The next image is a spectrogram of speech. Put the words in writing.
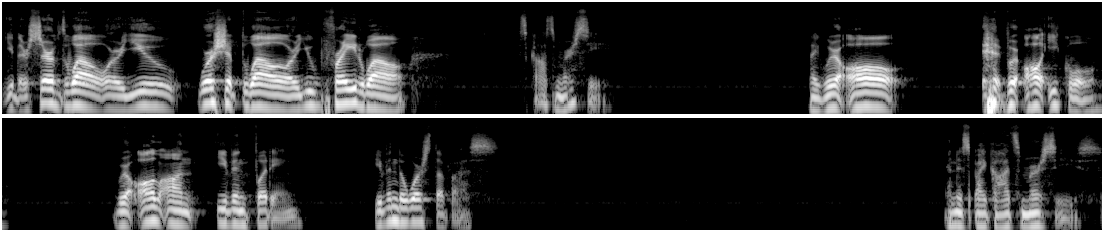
either served well or you worshiped well or you prayed well. It's God's mercy. Like we're all we're all equal. We're all on even footing, even the worst of us. And it's by God's mercies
